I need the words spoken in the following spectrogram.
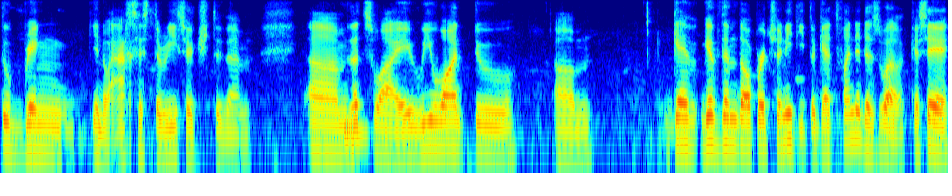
to bring, you know, access to research to them. Um, that's why we want to um, give give them the opportunity to get funded as well. Because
